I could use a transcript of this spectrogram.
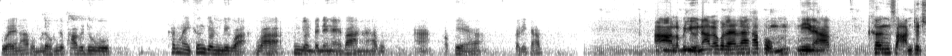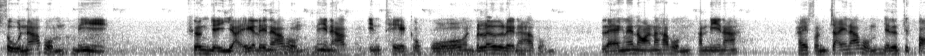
สวยๆนะครับผมเดี๋ยวผมจะพาไปดูข้างในเครื่องยนต์ดีกว่า ว่าเครื่องยนต์เป็นยังไงบ้างนะครับผมอ่าโอเคครับสวัสดีครับ อ่าเราไปอยู่หน้ารถกันแล้วนะครับ ผมนี่นะครับ เครื่อง 3.0 นะครับผมนี่เครื่องใหญ่ ๆ กันเลยนะครับผมนี่นะครับอินเทคโอ้โหมันเบลอเลยนะครับผมแรงแน่นอนนะครับผมคันนี้นะ ใครสนใจนะครับผม อย่าลืมติดต่อ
